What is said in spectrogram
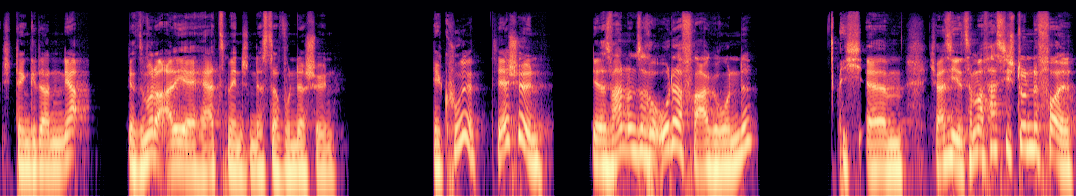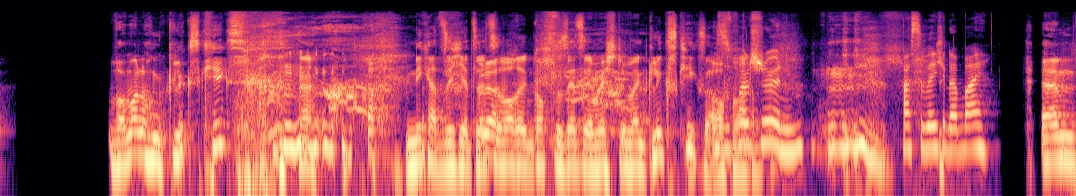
ich denke dann, ja, jetzt sind wir doch alle eher Herzmenschen, das ist doch wunderschön. Ja, cool, sehr schön. Ja, das waren unsere Oder-Fragerunde. Ich, ähm, ich weiß nicht, jetzt haben wir fast die Stunde voll. Wollen wir noch einen Glückskeks? Nick hat sich jetzt letzte Oder- Woche in den Kopf gesetzt, er möchte über einen Glückskeks Das ist voll aufmachen. schön. Hast du welche dabei? ähm,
